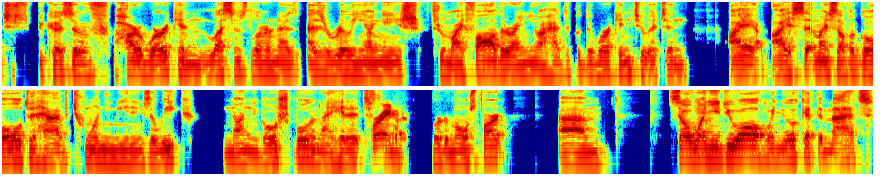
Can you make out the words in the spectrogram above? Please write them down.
just because of hard work and lessons learned as as a really young age through my father, I knew I had to put the work into it, and I I set myself a goal to have 20 meetings a week, non-negotiable, and I hit it right. for, for the most part. Um, so when you do all, when you look at the mat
